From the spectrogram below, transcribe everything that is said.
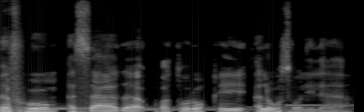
مفهوم السعادة وطرق الوصول لها.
